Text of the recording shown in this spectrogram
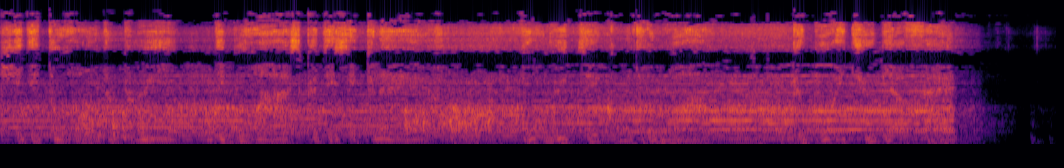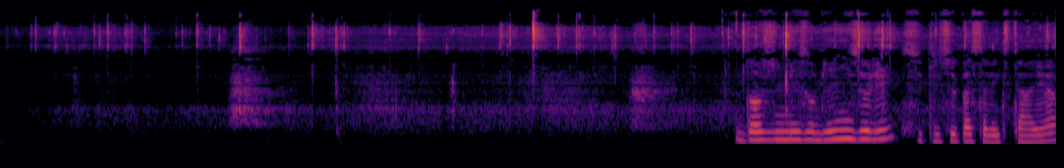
J'ai des torrents de pluie, des bourrasques, des éclairs. Pour lutter contre moi, que pourrais-tu bien faire? Dans une maison bien isolée, ce qu'il se passe à l'extérieur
